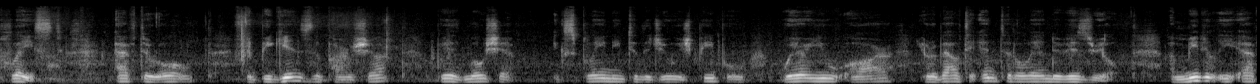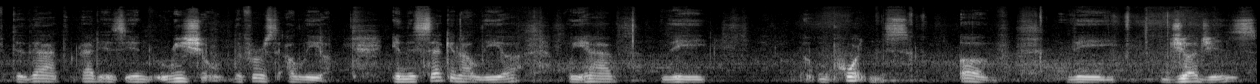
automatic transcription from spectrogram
placed. After all, it begins the parsha with Moshe explaining to the Jewish people where you are. You're about to enter the land of Israel. Immediately after that, that is in Rishon, the first Aliyah. In the second Aliyah, we have the importance of the judges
